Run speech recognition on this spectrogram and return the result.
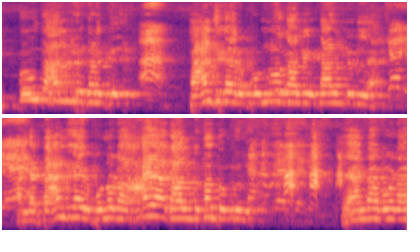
இப்பவும் காலண்டர் கிடக்கு. டான்ஸுக்கார பொண்ணு கால காலண்டர் இல்ல. அந்த டான்ஸுக்கார பொண்ணோட ஆயா காலண்டர் தான் தொங்குது. ஏன்டா போடா.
